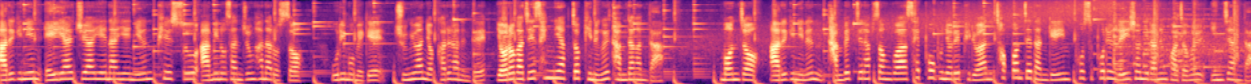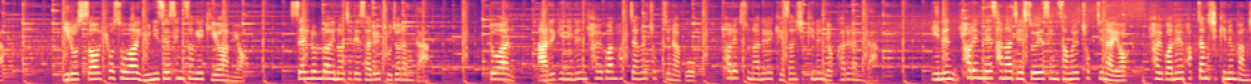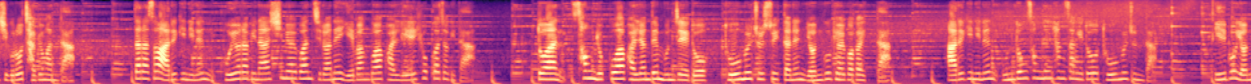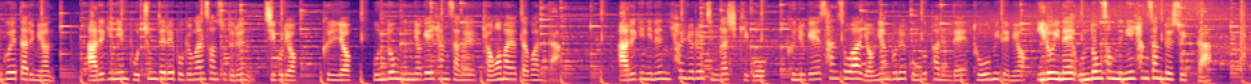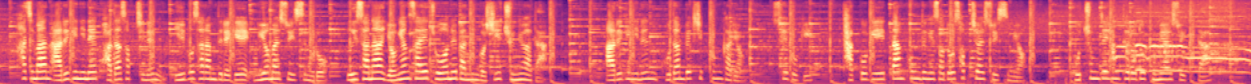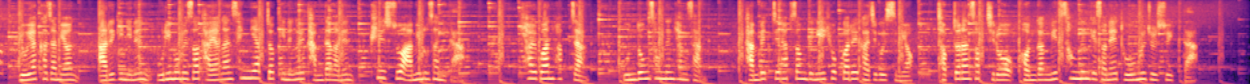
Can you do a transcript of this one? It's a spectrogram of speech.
아르기닌 ARGININ은 필수 아미노산 중 하나로서 우리 몸에게 중요한 역할을 하는데 여러 가지 생리학적 기능을 담당한다. 먼저 아르기닌은 단백질 합성과 세포 분열에 필요한 첫 번째 단계인 포스포릴레이션이라는 과정을 인지한다. 이로써 효소와 유닛의 생성에 기여하며 셀룰러 에너지 대사를 조절한다. 또한 아르기닌은 혈관 확장을 촉진하고 혈액순환을 개선시키는 역할을 한다. 이는 혈액 내 산화질소의 생성을 촉진하여 혈관을 확장시키는 방식으로 작용한다. 따라서 아르기닌은 고혈압이나 심혈관 질환의 예방과 관리에 효과적이다. 또한 성욕구와 관련된 문제에도 도움을 줄 수 있다는 연구 결과가 있다. 아르기닌은 운동 성능 향상에도 도움을 준다. 일부 연구에 따르면 아르기닌 보충제를 복용한 선수들은 지구력, 근력, 운동 능력의 향상을 경험하였다고 한다. 아르기닌은 혈류를 증가시키고 근육에 산소와 영양분을 공급하는 데 도움이 되며 이로 인해 운동 성능이 향상될 수 있다. 하지만 아르기닌의 과다 섭취는 일부 사람들에게 위험할 수 있으므로 의사나 영양사의 조언을 받는 것이 중요하다. 아르기닌은 고단백 식품 가령 쇠고기, 닭고기, 땅콩 등에서도 섭취할 수 있으며 보충제 형태로도 구매할 수 있다. 요약하자면 아르기닌은 우리 몸에서 다양한 생리학적 기능을 담당하는 필수 아미노산이다. 혈관 확장, 운동 성능 향상, 단백질 합성 등의 효과를 가지고 있으며 적절한 섭취로 건강 및 성능 개선에 도움을 줄 수 있다.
